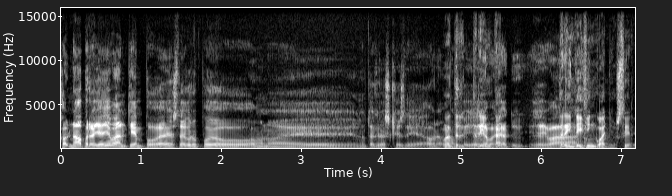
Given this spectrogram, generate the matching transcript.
Jo, No, pero ya llevan tiempo, ¿eh? Este grupo, vamos, no, eh, no te creas que es de ahora. Bueno, vamos, que ya 30 lleva- ya- ya lleva- 35 años tiene.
